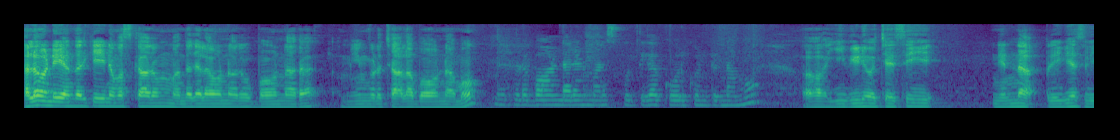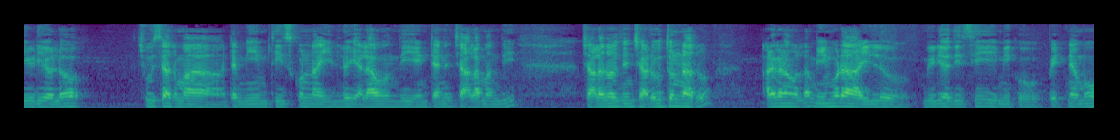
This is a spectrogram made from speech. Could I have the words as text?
హలో అండి అందరికీ నమస్కారం. అందరు ఎలా ఉన్నారు? బాగున్నారా? మేము కూడా చాలా బాగున్నాము. మీరు కూడా బాగుండాలని మనస్ఫూర్తిగా కోరుకుంటున్నాము. ఈ వీడియో వచ్చేసి నిన్న ప్రీవియస్ వీడియోలో చూసారు మా అంటే మేము తీసుకున్న ఇల్లు ఎలా ఉంది ఏంటి అనేది చాలామంది చాలా రోజుల నుంచి అడుగుతున్నారు. అడగడం వల్ల మేము కూడా ఆ ఇల్లు వీడియో తీసి మీకు పెట్టినాము.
